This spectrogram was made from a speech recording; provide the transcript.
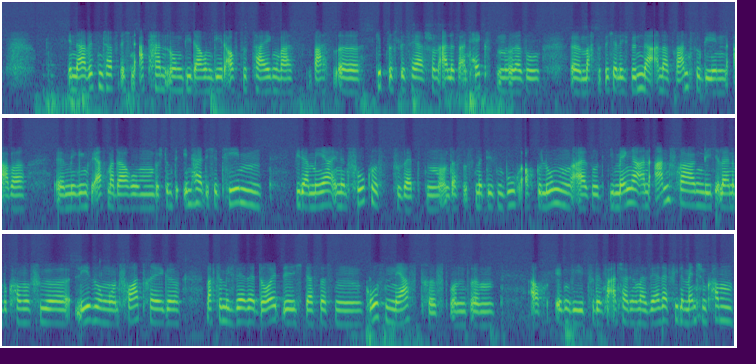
In einer wissenschaftlichen Abhandlung, die darum geht, aufzuzeigen, was, was äh, gibt es bisher schon alles an Texten oder so, äh, macht es sicherlich Sinn, da anders ranzugehen. Aber äh, mir ging es erstmal darum, bestimmte inhaltliche Themen wieder mehr in den Fokus zu setzen. Und das ist mit diesem Buch auch gelungen. Also die Menge an Anfragen, die ich alleine bekomme für Lesungen und Vorträge, macht für mich sehr, sehr deutlich, dass das einen großen Nerv trifft und ähm, auch irgendwie zu den Veranstaltungen immer sehr, sehr viele Menschen kommen,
